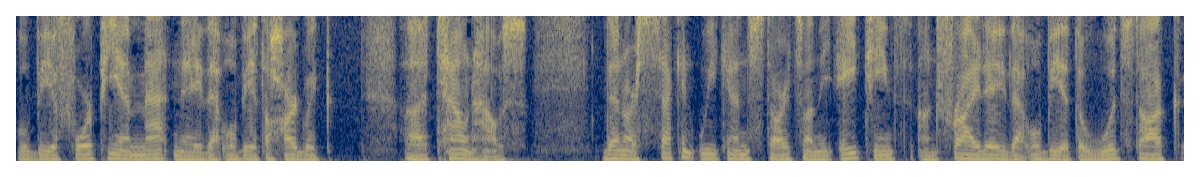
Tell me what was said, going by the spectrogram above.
will be a 4 p.m. matinee. That will be at the Hardwick uh, Townhouse. Then our second weekend starts on the 18th on Friday. That will be at the Woodstock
